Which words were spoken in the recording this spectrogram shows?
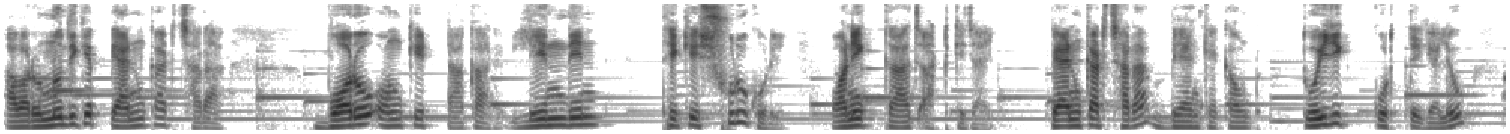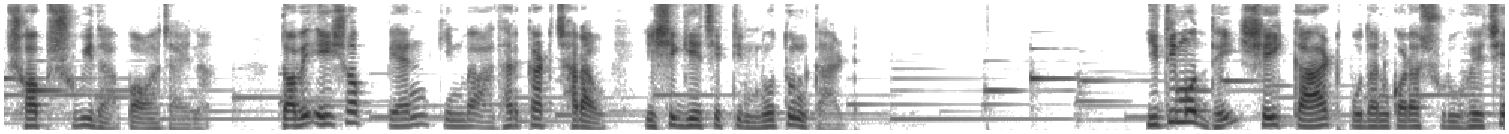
আবার অন্যদিকে প্যান কার্ড ছাড়া বড় অঙ্কের টাকার লেনদেন থেকে শুরু করে অনেক কাজ আটকে যায়। প্যান কার্ড ছাড়া ব্যাংক অ্যাকাউন্ট তৈরি করতে গেলেও সব সুবিধা পাওয়া যায় না। তবে এইসব প্যান কিংবা আধার কার্ড ছাড়াও এসে গিয়েছে একটি নতুন কার্ড। ইতিমধ্যেই সেই কার্ড প্রদান করা শুরু হয়েছে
